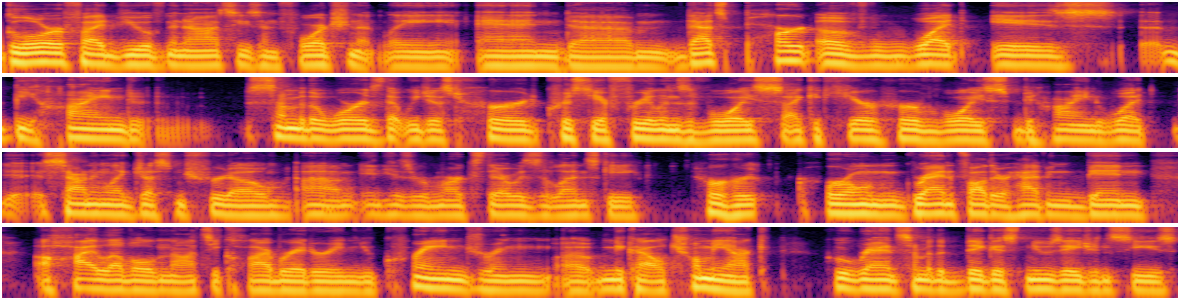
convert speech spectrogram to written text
glorified view of the Nazis, unfortunately, and um, that's part of what is behind some of the words that we just heard. Chrystia Freeland's voice, I could hear her voice behind what sounding like Justin Trudeau um, in his remarks there with Zelensky. Her, her her own grandfather having been a high level Nazi collaborator in Ukraine during uh, Mikhail Chomiak, who ran some of the biggest news agencies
